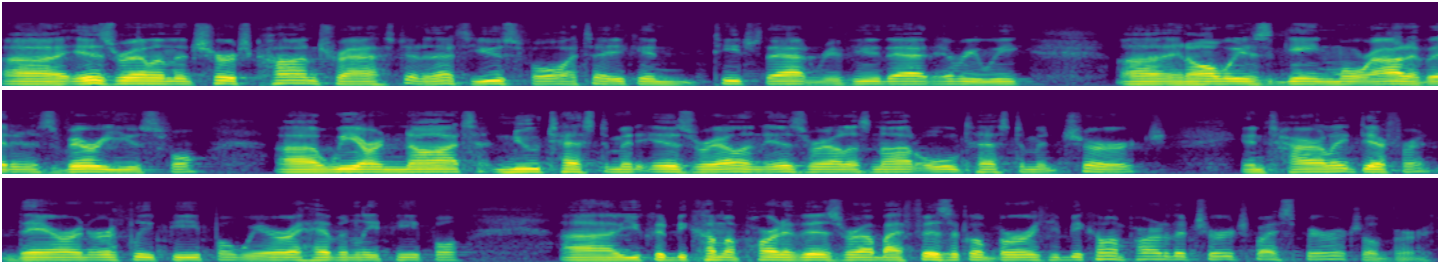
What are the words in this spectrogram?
uh, Israel and the church contrasted, and that's useful. I tell you, you can teach that and review that every week uh, and always gain more out of it, and it's very useful. Uh, we are not New Testament Israel, and Israel is not Old Testament church. Entirely different. They are an earthly people, we are a heavenly people. Uh, you could become a part of Israel by physical birth. You become a part of the church by spiritual birth.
